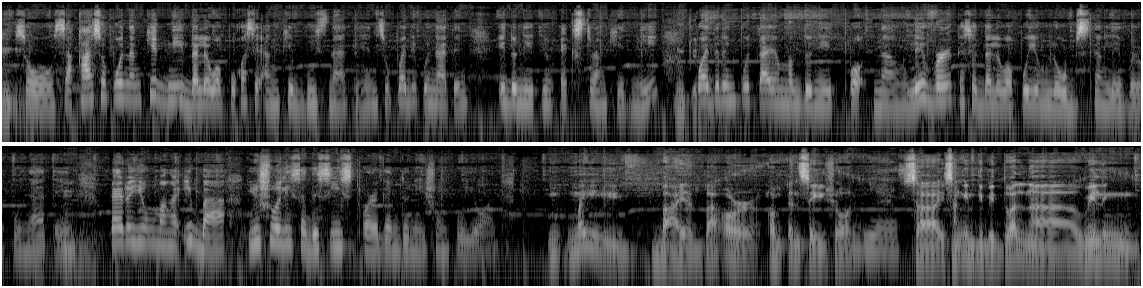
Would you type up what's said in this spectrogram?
Mm. So, sa kaso po ng kidney, dalawa po kasi ang kidneys natin. So, pwede po natin i-donate yung extra kidney. Okay. Pwede rin po tayong mag-donate po ng liver kasi dalawa po yung lobes ng liver po natin. Mm. Pero yung mga iba, usually sa deceased organ donation po yon. May bayad ba or compensation Yes. sa isang individual na willing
